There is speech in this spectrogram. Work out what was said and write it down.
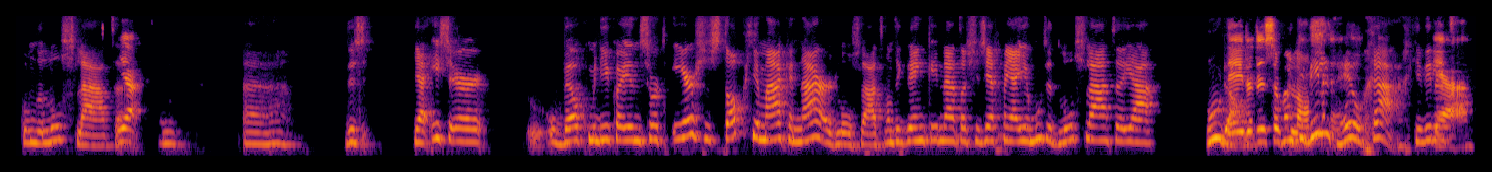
konden loslaten. Ja. En, eh, dus ja, is er, op welke manier kan je een soort eerste stapje maken naar het loslaten? Want ik denk inderdaad, als je zegt van ja, je moet het loslaten, ja, hoe dan? Nee, dat is ook Want je lastig. wil het heel graag. Je wil het, Ja,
